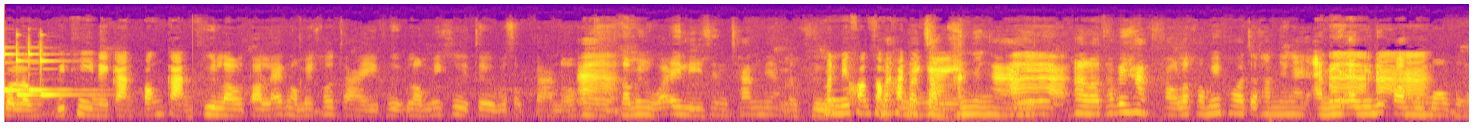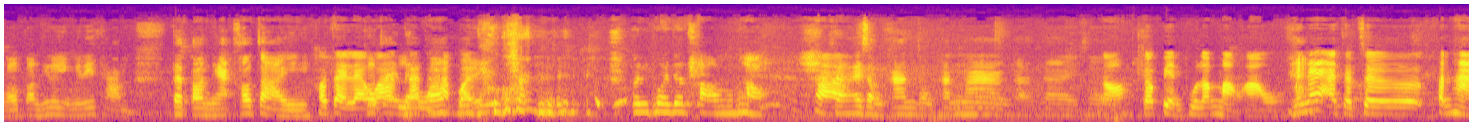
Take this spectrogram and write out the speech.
กลวิธีในการป้องกัน คือเราตอนแรกเราไม่เข้าใจคือเราไม่เคยเจอประสบการณ์เนาะอ่าเราไม่รู้ว่าไอ้ retention เนี่ยมันคือมันมีความสำคัญยังไงสำคัญยังไงอ่าอ่าเราถ้าไปหักเขาแล้วเขาไม่พอจะทำยังไง อันนี้อ่าอันนี้ในความอ่ามุมมองของเราตอนที่เรายังไม่ได้ทำแต่ตอนเนี้ยเข้าใจเข้าใจแล้วว่าเข้าใจแล้วน่าจะว่าหักไว้มันควรมันควรจะทำค่ะค่ะ ใช่สำคัญสำคัญมากค่ะใช่ใช่ เนาะก็เปลี่ยนผู้รับเหมาเอา ไม่แน่อาจจะเจอปัญหา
